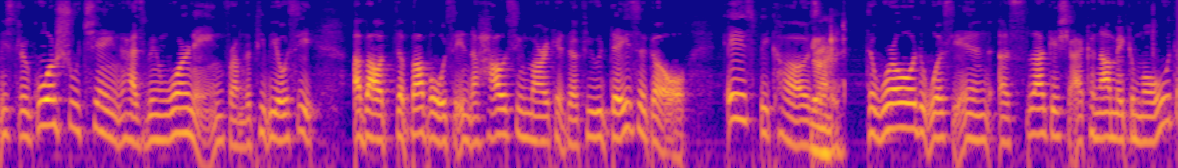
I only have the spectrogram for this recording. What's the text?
Mr. Guo Shuqing has been warning from the PBOC about the bubbles in the housing market a few days ago is because right. the world was in a sluggish economic mode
